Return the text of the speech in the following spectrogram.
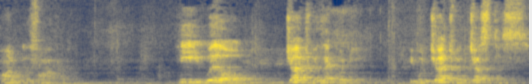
on the Father. He will judge with equity. He will judge with justice.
